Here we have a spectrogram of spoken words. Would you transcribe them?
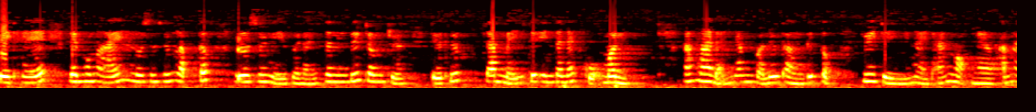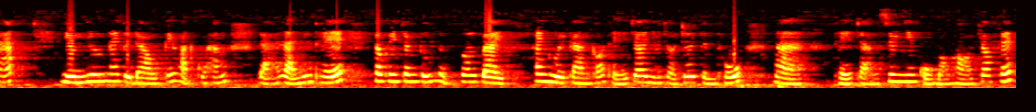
Vì thế, đêm hôm ấy, Lưu Xuân Xuân lập tức đưa suy nghĩ về nạn sinh viết trong truyện tiểu thuyết đam mỹ trên Internet của mình. Ác ma đại nhân và lưu thần tiếp tục duy trì những ngày tháng ngọt ngào ấm áp. Dường như ngay từ đầu kế hoạch của hắn đã là như thế, sau khi chân tướng được phơi bày, hai người càng có thể chơi những trò chơi tình thú mà thể trạng siêu nhiên của bọn họ cho phép.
